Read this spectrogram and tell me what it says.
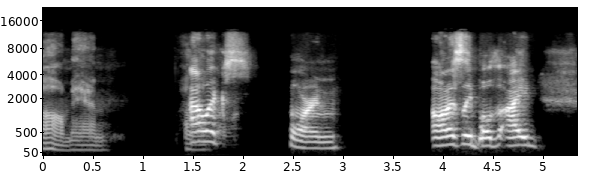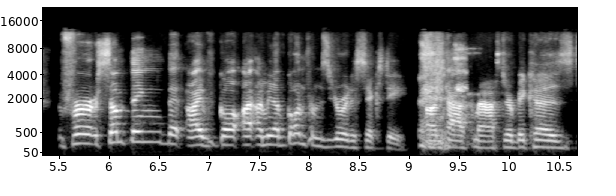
Oh man. Alex horne. Honestly both i for something that I've got, I mean, I've gone from zero to 60 on Taskmaster because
